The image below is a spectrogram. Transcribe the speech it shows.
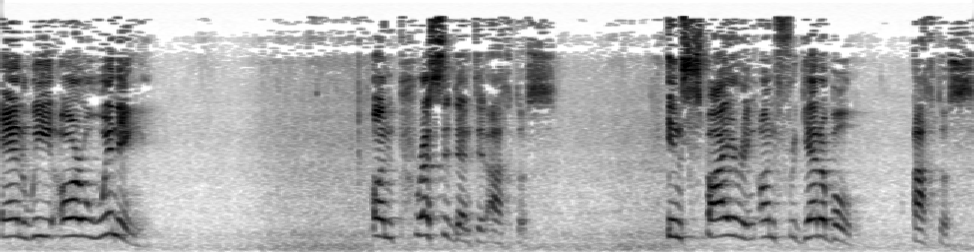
and we are winning unprecedented Achdus, inspiring, unforgettable Achdus.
